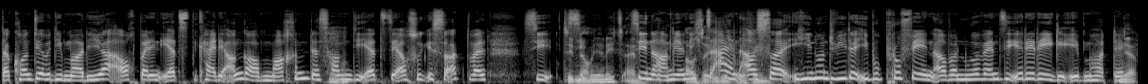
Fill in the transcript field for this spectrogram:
da konnte aber die Maria auch bei den Ärzten keine Angaben machen. Das haben die Ärzte auch so gesagt, weil sie. Sie, sie nahmen ja nichts ein. Sie nahmen ja nichts ein, außer hin und wieder Ibuprofen, aber nur wenn sie ihre Regel eben hatte. Ja.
